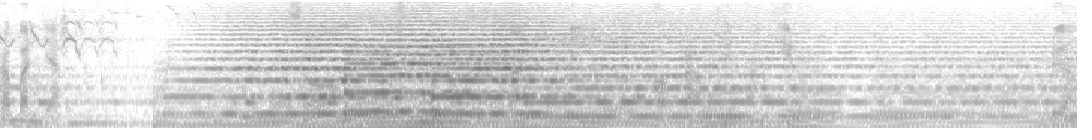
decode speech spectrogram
พระบัญญัติสองข้อกล่าวให้ท่านที่รู้เรื่อง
